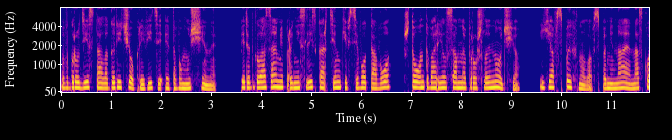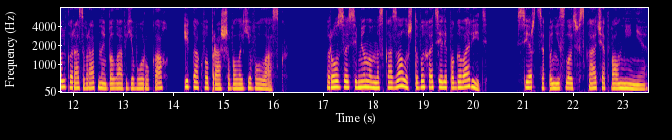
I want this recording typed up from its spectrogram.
В груди стало горячо при виде этого мужчины. Перед глазами пронеслись картинки всего того, что он творил со мной прошлой ночью, и я вспыхнула, вспоминая, насколько развратной была в его руках и как выпрашивала его ласк. «Роза Семеновна сказала, что вы хотели поговорить», Сердце понеслось вскачь от волнения.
